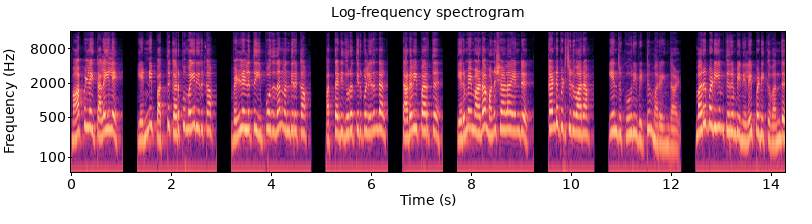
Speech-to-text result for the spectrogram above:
மாப்பிள்ளை தலையிலே எண்ணி பத்து கருப்பு மயிர் இருக்காம். வெள்ளெழுத்து இப்போதுதான் வந்திருக்காம். பத்தடி தூரத்திற்குள் இருந்தால் தடவி பார்த்து எருமை மாடா மனுஷாளா என்று கண்டுபிடிச்சிடுவாராம் என்று கூறிவிட்டு மறைந்தாள். மறுபடியும் திரும்பி நிலைப்படிக்கு வந்து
